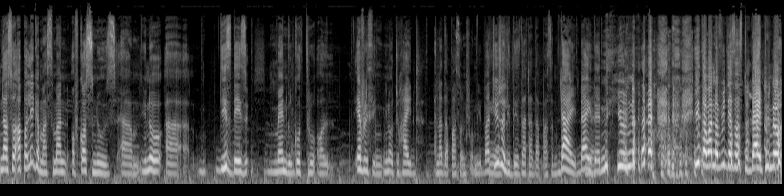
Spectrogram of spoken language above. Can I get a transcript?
Now, so a polygamous man, of course, knows. Um, you know, uh, these days, men will go through all everything, you know, to hide another person from you. But Yes. usually, there's that other person. Die, die. Then you know, either one of you just has to die to know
